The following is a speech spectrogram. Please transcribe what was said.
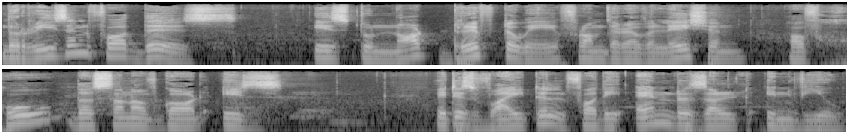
The reason for this is to not drift away from the revelation of who the Son of God is. It is vital for the end result in view.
